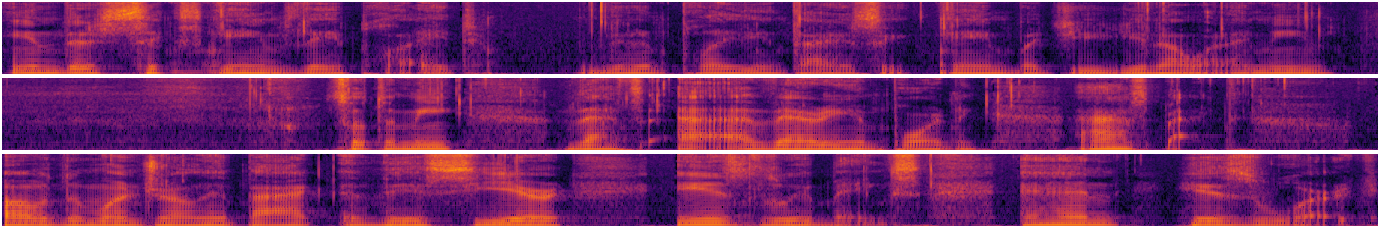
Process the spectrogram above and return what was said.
in their six games they played. Didn't play the entire six game, but you you know what I mean. So to me, that's a very important aspect of the Montreal Impact this year is Luis Binks and his work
